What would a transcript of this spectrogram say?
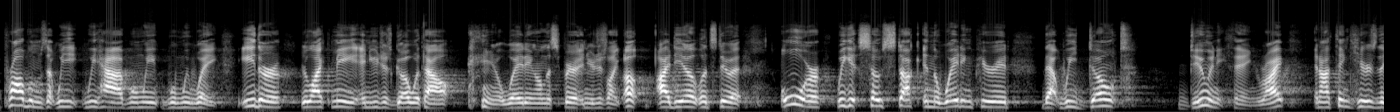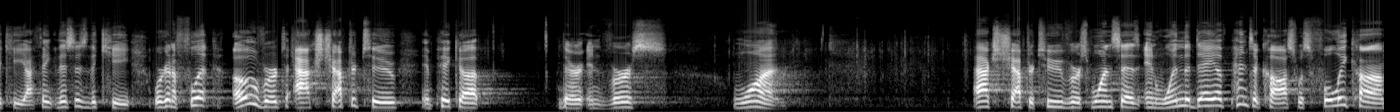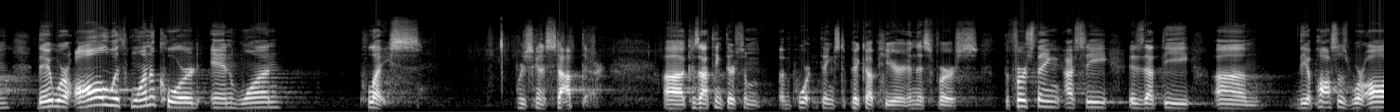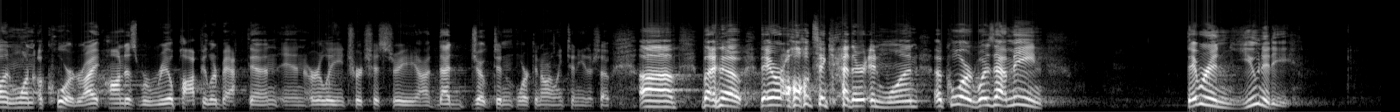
problems that we, we have when we when we wait. Either you're like me and you just go without you know waiting on the Spirit and you're just like, oh, idea, let's do it. Or we get so stuck in the waiting period that we don't do anything, right? And I think here's the key. I think this is the key. We're going to flip over to Acts chapter 2 and pick up there in verse 1. Acts chapter 2, verse 1 says, And when the day of Pentecost was fully come, they were all with one accord in one place. We're just going to stop there because uh, I think there's some important things to pick up here in this verse. The first thing I see is that the, um, the apostles were all in one accord, right? Hondas were real popular back then in early church history. Uh, that joke didn't work in Arlington either, so. Um, but no, they were all together in one accord. What does that mean? They were in unity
